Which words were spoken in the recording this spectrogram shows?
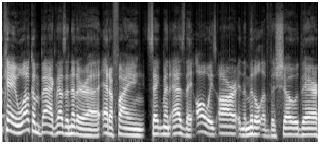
Okay, welcome back. That was another uh, edifying segment, as they always are in the middle of the show. There.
